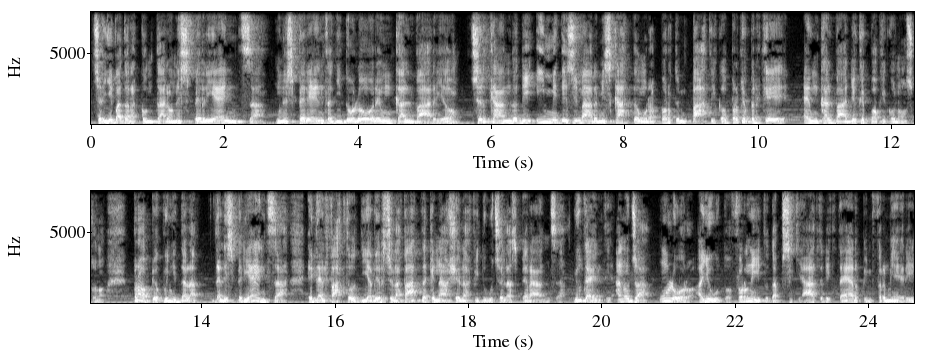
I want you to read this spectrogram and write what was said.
Cioè io vado a raccontare un'esperienza, un'esperienza di dolore, un calvario, cercando di immedesimarmi, scatta un rapporto empatico proprio perché è un calvario che pochi conoscono. Proprio quindi dalla, dall'esperienza e dal fatto di avercela fatta che nasce la fiducia e la speranza. Gli utenti hanno già un loro aiuto fornito da psichiatri, terpi, infermieri.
